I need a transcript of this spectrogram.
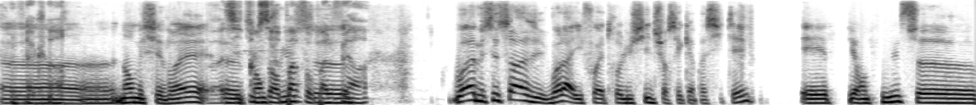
Euh, non, mais c'est vrai. Euh, si tu qu'en sens pas, plus, faut pas le faire. Ouais, mais c'est ça. Voilà, il faut être lucide sur ses capacités. Et puis en plus, euh,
